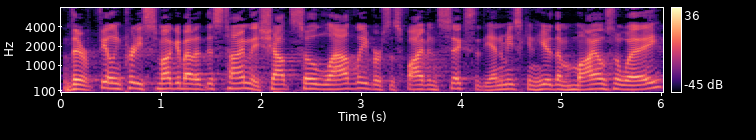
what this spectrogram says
They're feeling pretty smug about it this time. They shout so loudly, verses 5 and 6, that the enemies can hear them miles away.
